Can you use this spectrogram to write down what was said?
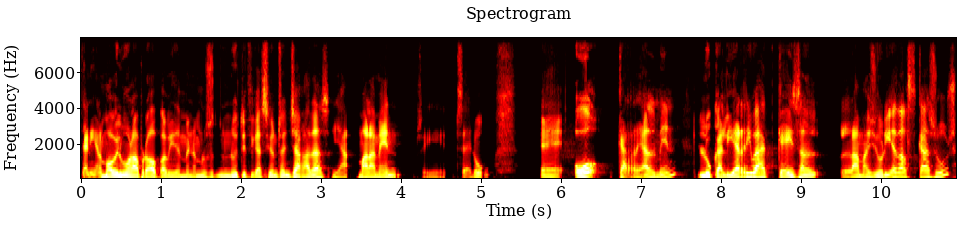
tenia el mòbil molt a prop, evidentment, amb les notificacions engegades, ja, malament, o sigui, zero, eh, o que realment el que li ha arribat, que és el, la majoria dels casos,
